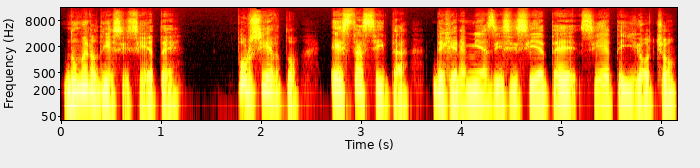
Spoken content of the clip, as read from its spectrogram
número 17. Por cierto, esta cita de Jeremías 17, 7 y 8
